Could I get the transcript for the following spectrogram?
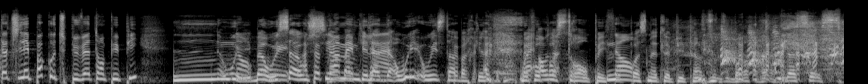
t'as-tu l'époque où tu buvais ton pipi? Oui, Non, ben oui, oui, ça à aussi près en même embarqué temps. là-dedans. Oui, oui, c'est embarqué là-dedans. Mais Ouais, faut pas se tromper, faut pas se mettre le pipi en dessous du bras. Là, c'est ça.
